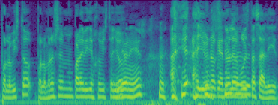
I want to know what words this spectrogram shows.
por lo visto, por lo menos en un par de vídeos que he visto yo, hay, hay uno que no le gusta salir.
